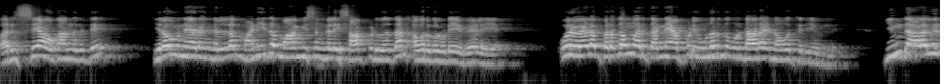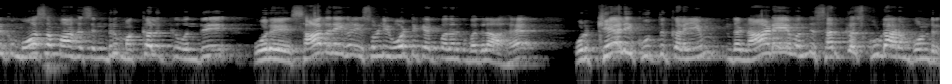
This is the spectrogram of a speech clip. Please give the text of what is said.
வரிசையா உட்காந்துக்கிட்டு இரவு நேரங்களில் மனித மாமிசங்களை சாப்பிடுவது தான் அவர்களுடைய வேலையே. ஒருவேளை பிரதமர் தன்னை அப்படி உணர்ந்து கொண்டாரா என்னவோ தெரியவில்லை. இந்த அளவிற்கு மோசமாக சென்று மக்களுக்கு வந்து ஒரு சாதனைகளை சொல்லி ஓட்டு கேட்பதற்கு பதிலாக ஒரு கேலி கூத்துக்களையும் இந்த நாடே வந்து சர்க்கஸ் கூடாரம் போன்று.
